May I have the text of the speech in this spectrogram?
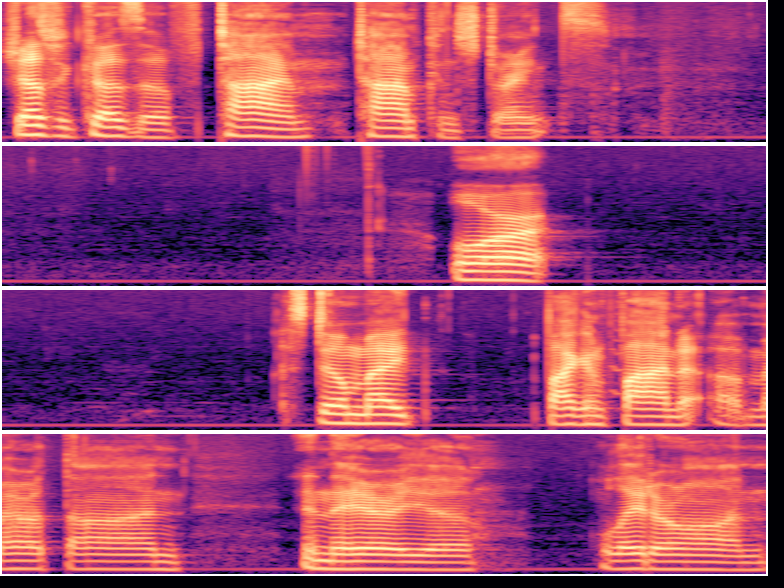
just because of time time constraints. Or I still might if I can find a marathon in the area later on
